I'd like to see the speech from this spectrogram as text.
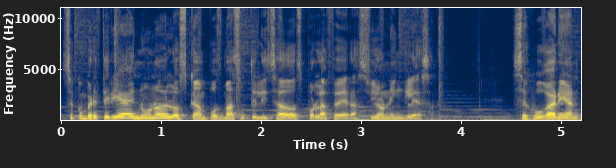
se convertiría en uno de los campos más utilizados por la Federación Inglesa. Se jugarían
